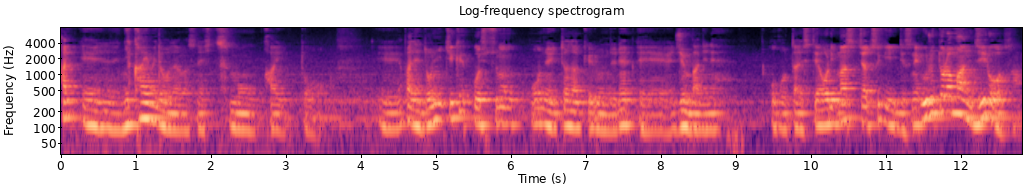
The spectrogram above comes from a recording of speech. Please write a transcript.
はい、えー、2回目でございますね質問回答、えー、やっぱね土日結構質問をねいただけるんでね、えー、順番にねお答えしております。じゃあ次ですねウルトラマン二郎さん。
